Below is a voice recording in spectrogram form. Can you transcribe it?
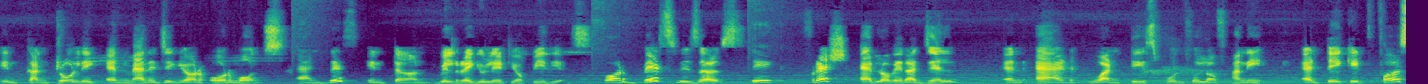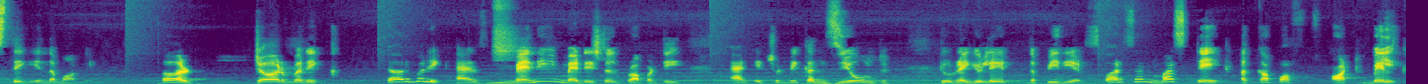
in controlling and managing your hormones and this in turn will regulate your periods. For best results, take fresh aloe vera gel and add 1 teaspoonful of honey and take it first thing in the morning. Third, turmeric. Turmeric has many medicinal properties and it should be consumed to regulate the periods. Person must take a cup of hot milk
